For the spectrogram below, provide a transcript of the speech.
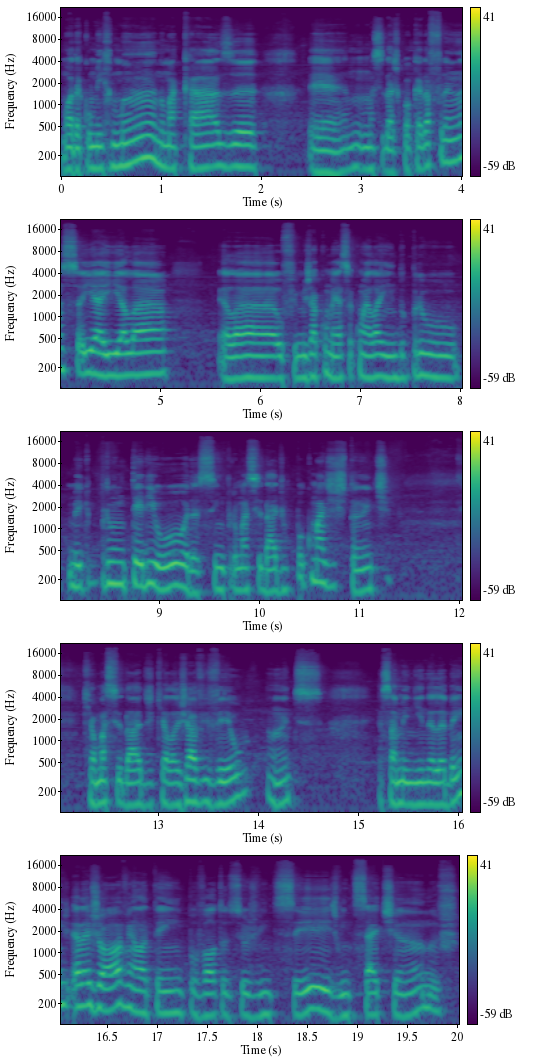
mora com uma irmã numa casa, é, numa cidade qualquer da França, e aí ela ela o filme já começa com ela indo pro meio que pro interior assim para uma cidade um pouco mais distante que é uma cidade que ela já viveu antes essa menina ela é bem ela é jovem ela tem por volta dos seus 26 27 anos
